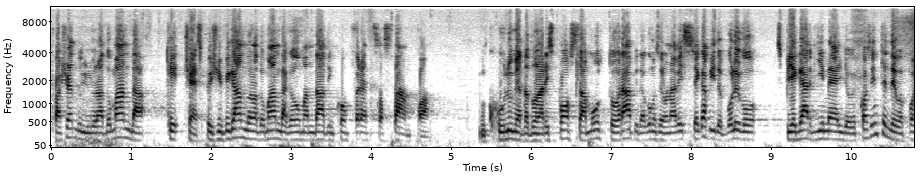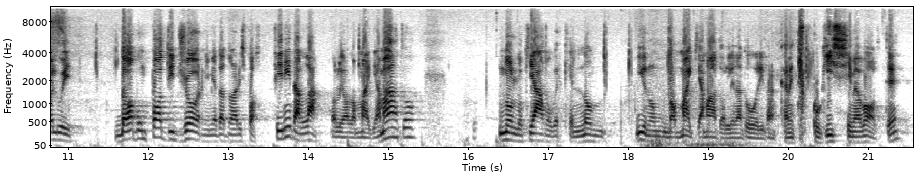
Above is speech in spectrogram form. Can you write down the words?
facendogli una domanda che, cioè specificando una domanda che avevo mandato in conferenza stampa in cui lui mi ha dato una risposta molto rapida come se non avesse capito e volevo spiegargli meglio che cosa intendevo e poi lui dopo un po' di giorni mi ha dato una risposta. Finita là, non l'ho mai chiamato. Non lo chiamo perché non, io non ho mai chiamato allenatori francamente pochissime volte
